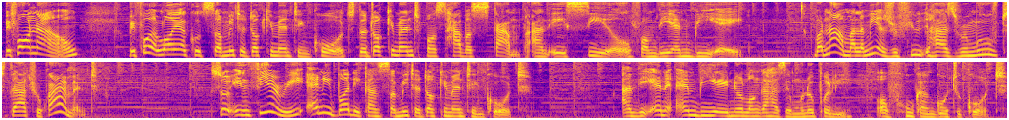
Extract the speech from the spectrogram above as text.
Before now, before a lawyer could submit a document in court, the document must have a stamp and a seal from the NBA. But now Malami has, refu- has removed that requirement. So, in theory, anybody can submit a document in court. And the NBA no longer has a monopoly of who can go to court.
